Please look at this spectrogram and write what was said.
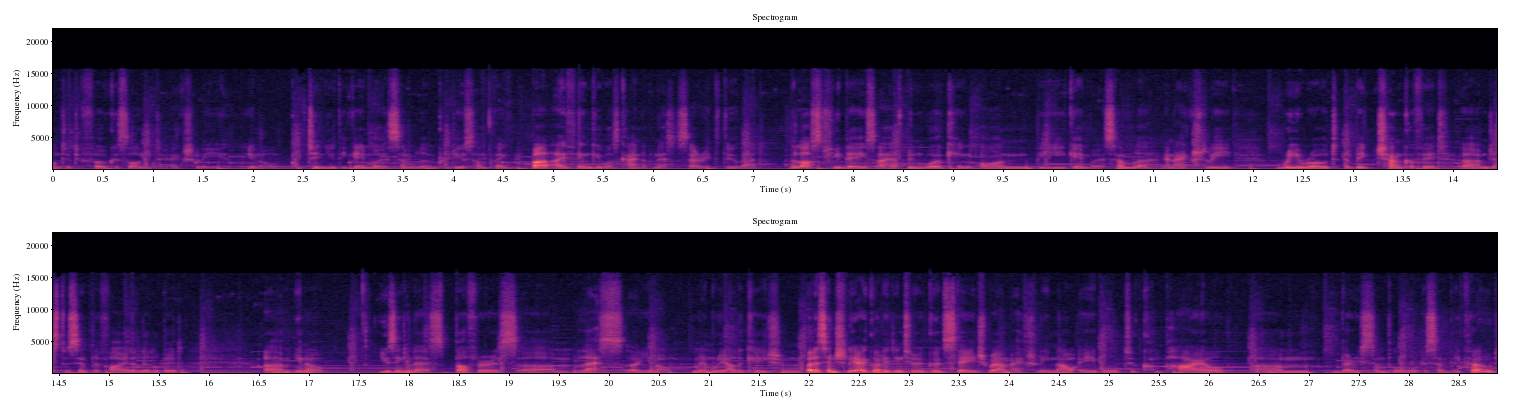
wanted to focus on to actually, you know, continue the Game Boy assembler and produce something. But I think it was kind of necessary to do that. The last few days I have been working on the Game Boy assembler and actually rewrote a big chunk of it um, just to simplify it a little bit. Um, you know, using less buffers, um, less, uh, you know, memory allocation. But essentially I got it into a good stage where I'm actually now able to compile um, very simple assembly code,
